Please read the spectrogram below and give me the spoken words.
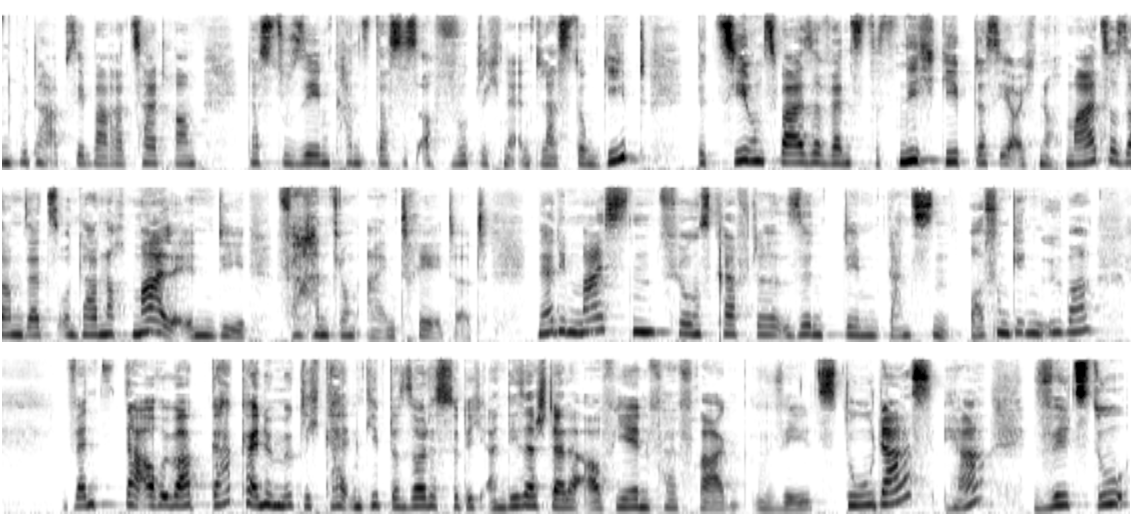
ein guter absehbarer Zeitraum, dass du sehen kannst, dass es auch wirklich eine Entlastung gibt, beziehungsweise wenn es das nicht gibt, dass ihr euch nochmal zusammensetzt und da nochmal in die Verhandlung eintretet. Ja, die meisten Führungskräfte sind dem Ganzen offen gegenüber wenn es da auch überhaupt gar keine Möglichkeiten gibt, dann solltest du dich an dieser Stelle auf jeden Fall fragen, willst du das? Ja, willst du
